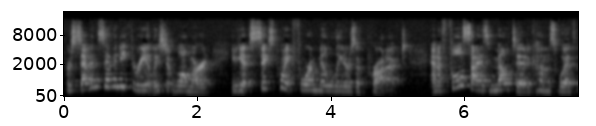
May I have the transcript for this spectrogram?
for $7.73, at least at Walmart, you get 6.4 milliliters of product. And a full-size melted comes with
